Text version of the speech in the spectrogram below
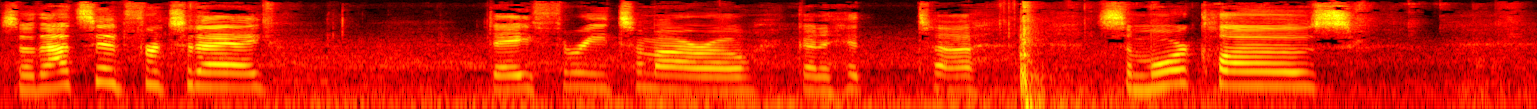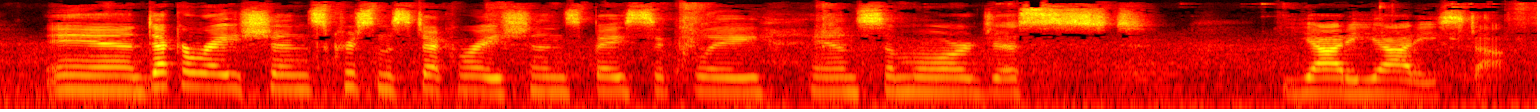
So that's it for today. Day three tomorrow. Gonna hit uh, some more clothes and decorations, Christmas decorations basically, and some more just yada yada stuff.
